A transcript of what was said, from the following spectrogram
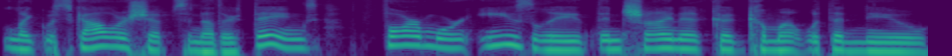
like with scholarships and other things, far more easily than China could come up with a new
